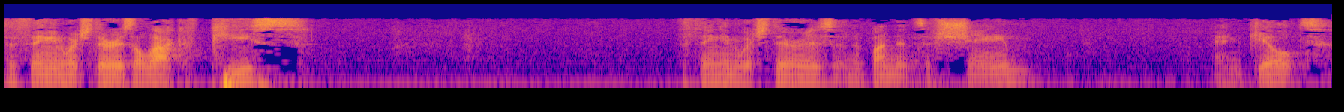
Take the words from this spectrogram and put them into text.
the thing in which there is a lack of peace, the thing in which there is an abundance of shame and guilt,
